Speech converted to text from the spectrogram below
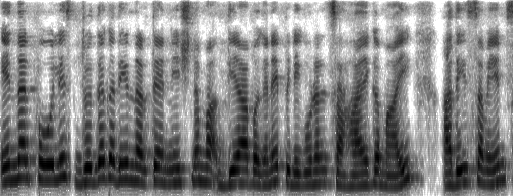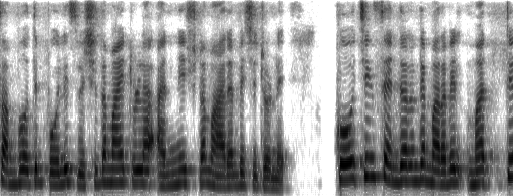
എന്നാൽ പോലീസ് ദ്രുതഗതിയിൽ നടത്തിയ അന്വേഷണം അധ്യാപകനെ പിടികൂടാൻ സഹായകമായി. അതേസമയം സംഭവത്തിൽ പോലീസ് വിശദമായിട്ടുള്ള അന്വേഷണം ആരംഭിച്ചിട്ടുണ്ട്. കോച്ചിംഗ് സെന്ററിന്റെ മറവിൽ മറ്റ്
